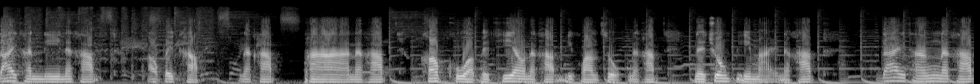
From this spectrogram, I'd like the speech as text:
ได้คันนี้นะครับ เอาไปขับนะครับ พานะครับ ครอบครัวไปเที่ยวนะครับ มีความสุขนะครับ ในช่วงปีใหม่นะครับ ได้ทั้งนะครับ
